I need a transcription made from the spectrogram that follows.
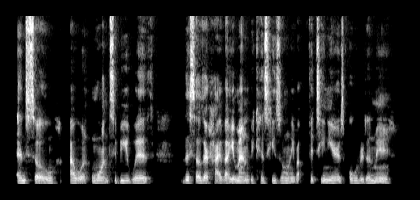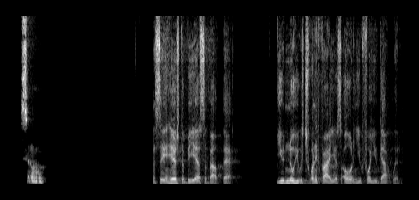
And so I would want to be with this other high value man because he's only about 15 years older than me. So And see, here's the BS about that. You knew he was 25 years older than you before you got with him.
